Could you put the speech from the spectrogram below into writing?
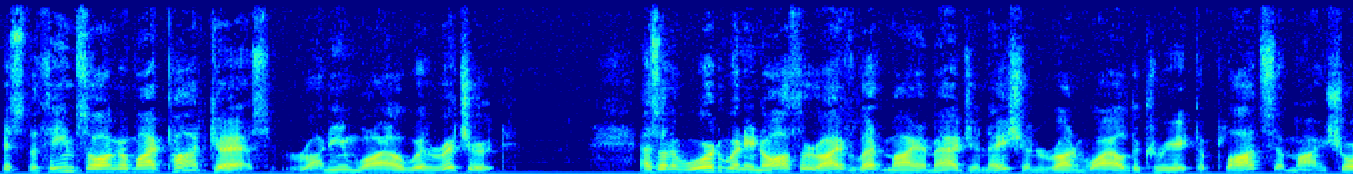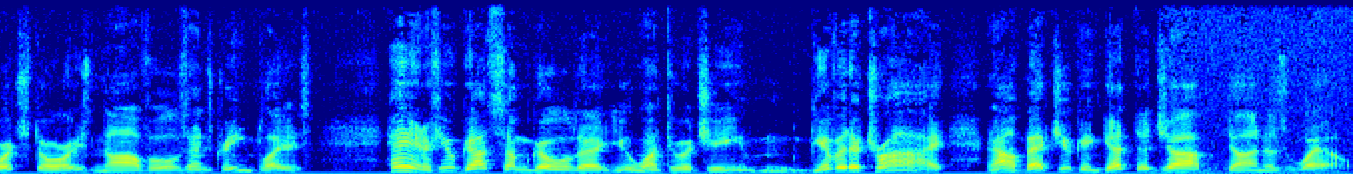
It's the theme song of my podcast, Running Wild with Richard. As an award winning author, I've let my imagination run wild to create the plots of my short stories, novels, and screenplays. Hey, and if you've got some goal that you want to achieve, give it a try, and I'll bet you can get the job done as well.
